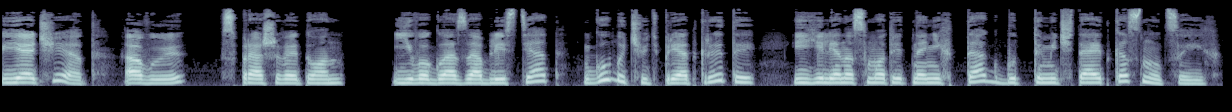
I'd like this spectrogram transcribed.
«Я Чет, а вы?» — спрашивает он. Его глаза блестят, губы чуть приоткрыты, и Елена смотрит на них так, будто мечтает коснуться их.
